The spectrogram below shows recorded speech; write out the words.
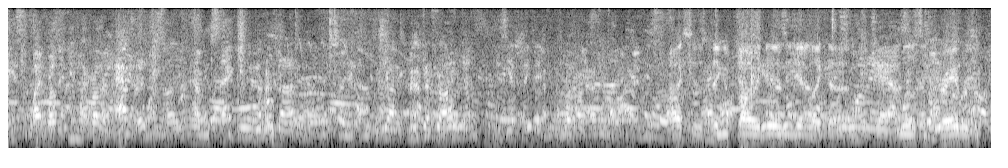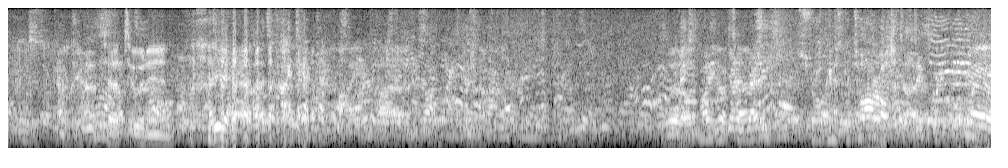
No, he's my brother. Even my brother Patrick wants to have him sing. Actually, the thing I'll probably do is get like a one of those engravers and tattoo it in. That's high tech. Well, Funny, stroking his guitar all the time. It's pretty cool. Yeah,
